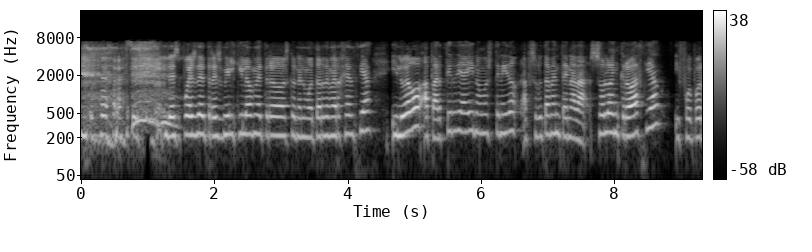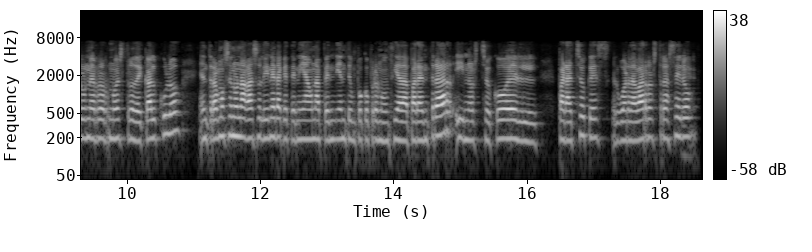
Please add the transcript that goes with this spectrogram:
Después de 3.000 kilómetros con el motor de emergencia y luego a partir de ahí no hemos tenido absolutamente nada. Solo en Croacia, y fue por un error nuestro de cálculo, entramos en una gasolinera que tenía una pendiente un poco pronunciada para entrar y nos chocó el parachoques, el guardabarros trasero.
